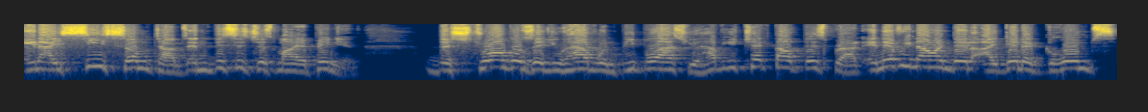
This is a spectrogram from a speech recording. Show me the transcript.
and I see sometimes, and this is just my opinion, the struggles that you have when people ask you, "Have you checked out this brand?" And every now and then, I get a glimpse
